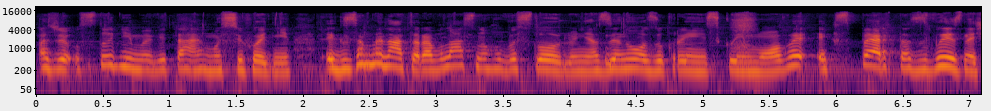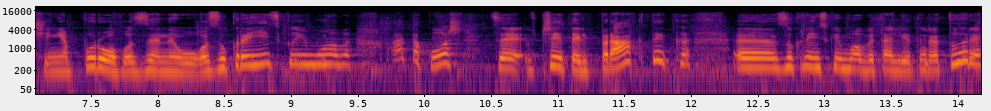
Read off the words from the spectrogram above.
Адже у студії ми вітаємо сьогодні екзаменатора власного висловлювання ЗНО з української мови, експерта з визначення порогу ЗНО з української мови, а також це вчитель-практик е, з української мови та літератури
